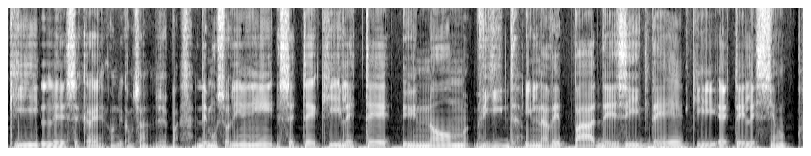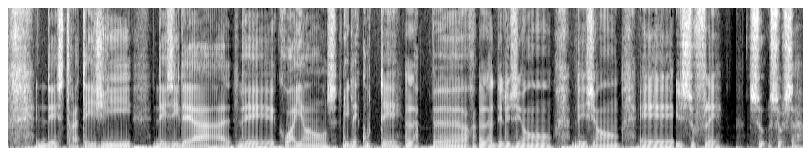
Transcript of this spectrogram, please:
que les secrets, on dit comme ça, je sais pas, de Mussolini, c'était qu'il était un homme vide. Il n'avait pas des idées qui étaient les siens, des stratégies, des idéaux, des croyances. Il écoutait la peur, la délusion des gens et il soufflait sur, sur ça.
